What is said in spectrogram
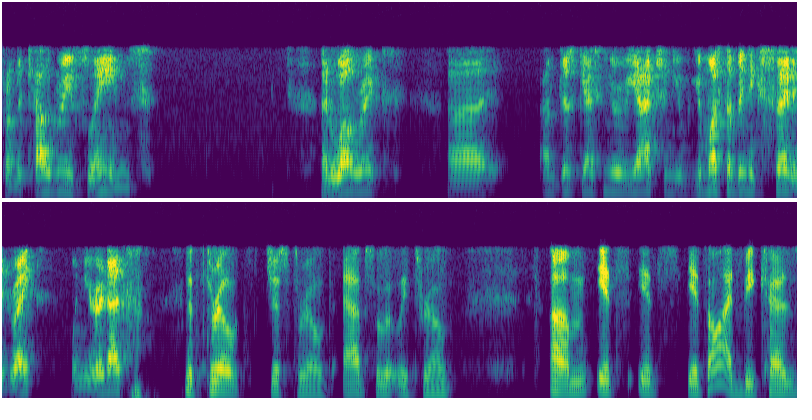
from the Calgary Flames. And well, Rick, uh, I'm just guessing your reaction. You you must have been excited, right, when you heard that? The thrilled, just thrilled, absolutely thrilled. Um, it's it's it's odd because,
